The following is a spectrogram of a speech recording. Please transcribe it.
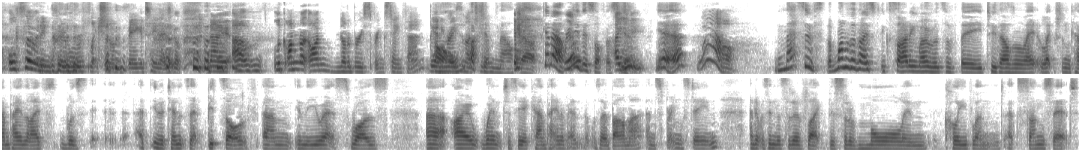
also an incredible reflection on being a teenage girl. No, um, look, I'm not. I'm not a Bruce Springsteen fan. The only oh, reason I wash your mouth out. Get out. Really? Leave this office. Are yeah. you? Yeah. wow, Massive. One of the most exciting moments of the 2008 election campaign that I was in attendance at bits of um, in the US was uh, I went to see a campaign event that was Obama and Springsteen, and it was in the sort of like this sort of mall in Cleveland at sunset.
